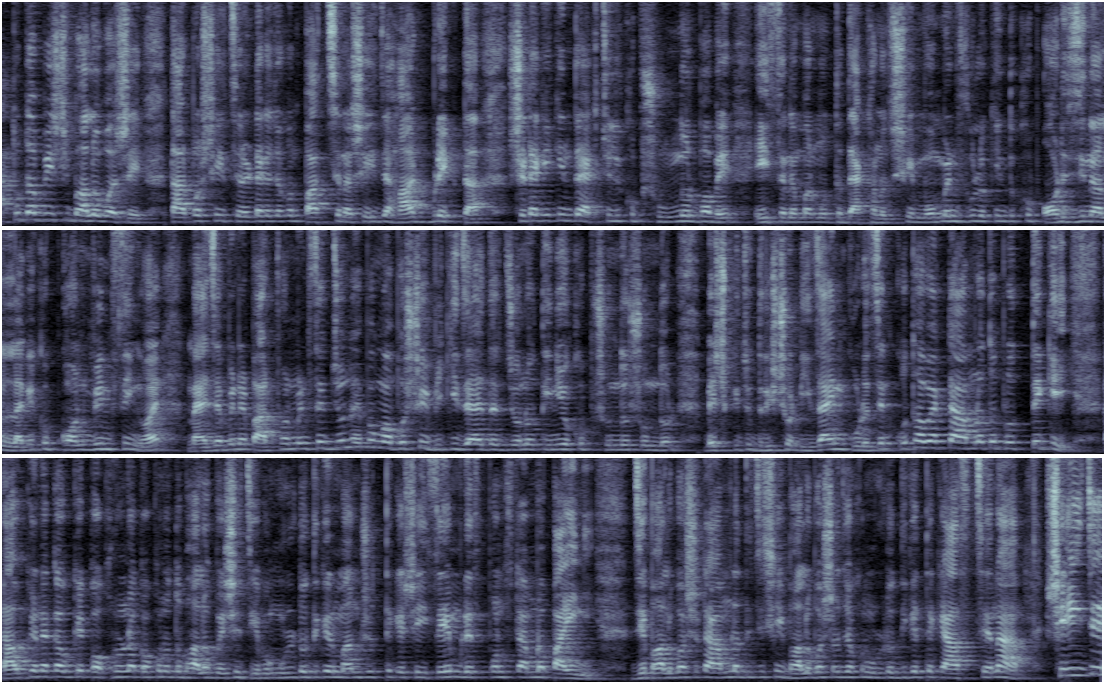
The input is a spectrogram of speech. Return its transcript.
এতটা বেশি ভালোবাসে, তারপর সেই ছেলেটাকে যখন পাচ্ছে না, সেই যে হার্ট ব্রেকটা সেটাকে কিন্তু অ্যাকচুয়ালি খুব সুন্দরভাবে এই সিনেমার মধ্যে দেখানো সেই মোমেন্টসগুলো কিন্তু খুব অরিজিনাল লাগে, খুব কনভিনসিং হয়। ম্যাজাবিনের পারফরমেন্সের জন্য এবং অবশ্যই বিকি জায়দের জন্য তিনিও খুব সুন্দর সুন্দর বেশ কিছু দৃশ্য ডিজাইন করেছেন। কোথাও একটা আমরা তো প্রত্যেকেই কাউকে না কাউকে কখনো না কখনো তো ভালোবেসেছি এবং উল্টো দিকের মানুষের থেকে সেই সেম রেসপন্সটা আমরা পাইনি। যে ভালোবাসাটা আমরা দিচ্ছি, সেই ভালোবাসা যখন উল্টো দিকের থেকে আসছে না, সেই যে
